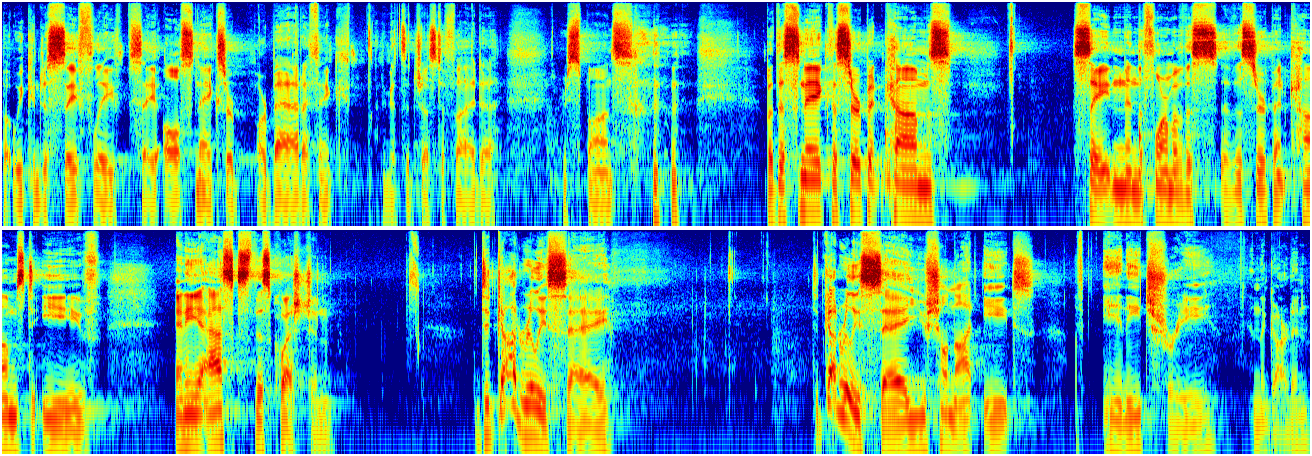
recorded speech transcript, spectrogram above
but we can just safely say all snakes are, are bad. I think, I think that's a justified uh, response. but the snake, the serpent comes, Satan, in the form of the, of the serpent, comes to Eve, and he asks this question Did God really say, did God really say, You shall not eat of any tree in the garden?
